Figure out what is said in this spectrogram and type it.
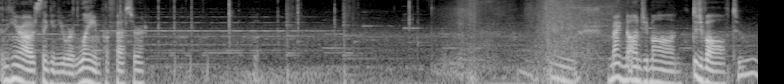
And here I was thinking you were lame, Professor. Magna Digivolve 2.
